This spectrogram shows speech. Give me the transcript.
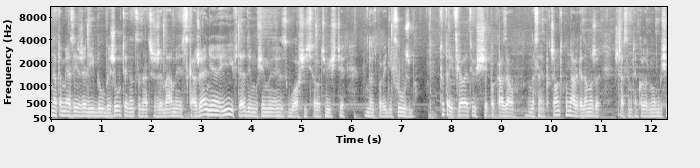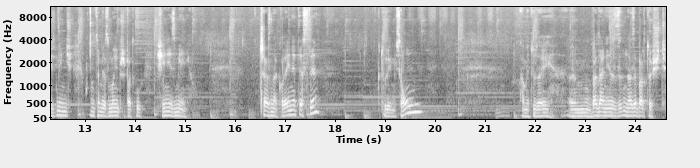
Natomiast jeżeli byłby żółty, no to znaczy, że mamy skażenie i wtedy musimy zgłosić to oczywiście do odpowiednich służb. Tutaj fiolet już się pokazał na samym początku, no ale wiadomo, że z czasem ten kolor mógłby się zmienić, natomiast w moim przypadku się nie zmienił. Czas na kolejne testy, którymi są Mamy tutaj badanie na zawartość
